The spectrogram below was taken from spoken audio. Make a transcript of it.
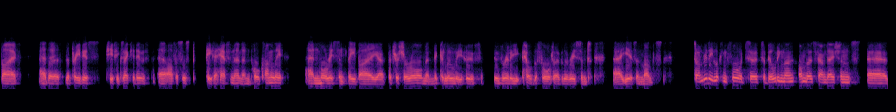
by uh, the, the previous chief executive uh, officers, Peter Heffernan and Paul Connolly, and more recently by uh, Patricia Orme and Mick Gillooly, who've, who've really held the fort over the recent uh, years and months. So I'm really looking forward to, to building on those foundations, uh,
